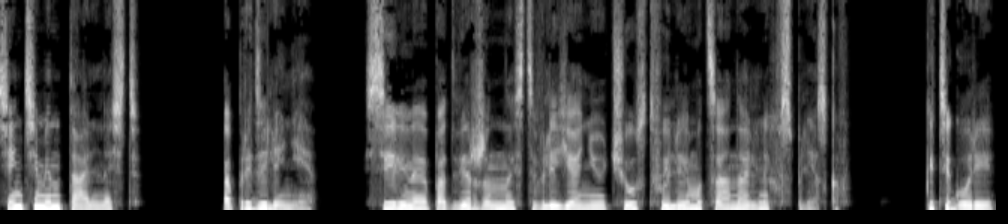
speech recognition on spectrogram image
Сентиментальность. Определение. Сильная подверженность влиянию чувств или эмоциональных всплесков. Категории.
